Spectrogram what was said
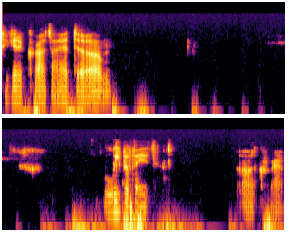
to get across, I had to, um, leap of faith. Oh crap,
